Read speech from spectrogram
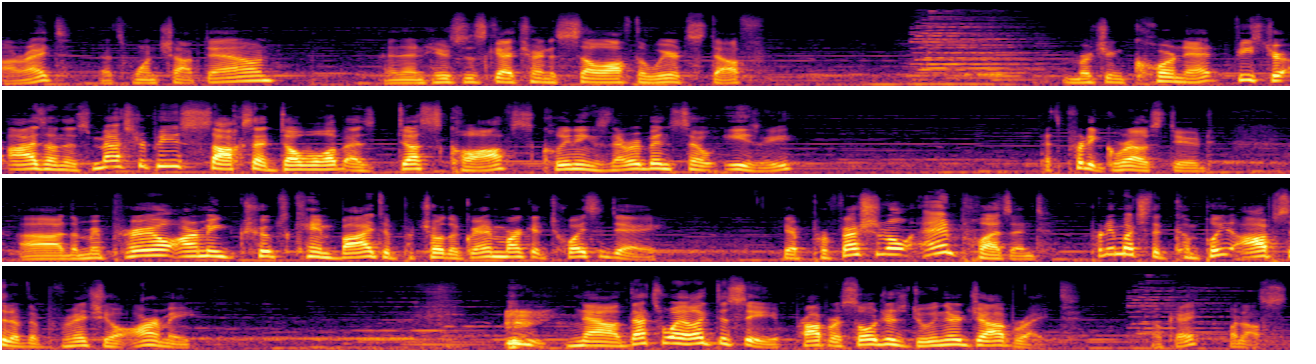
Alright, that's one shop down. And then here's this guy trying to sell off the weird stuff. Merchant Cornet. Feast your eyes on this masterpiece. Socks that double up as dust cloths. Cleaning's never been so easy. That's pretty gross, dude. Uh, the Imperial Army troops came by to patrol the Grand Market twice a day. They're professional and pleasant. Pretty much the complete opposite of the Provincial Army. now, that's what I like to see. Proper soldiers doing their job right. Okay, what else?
